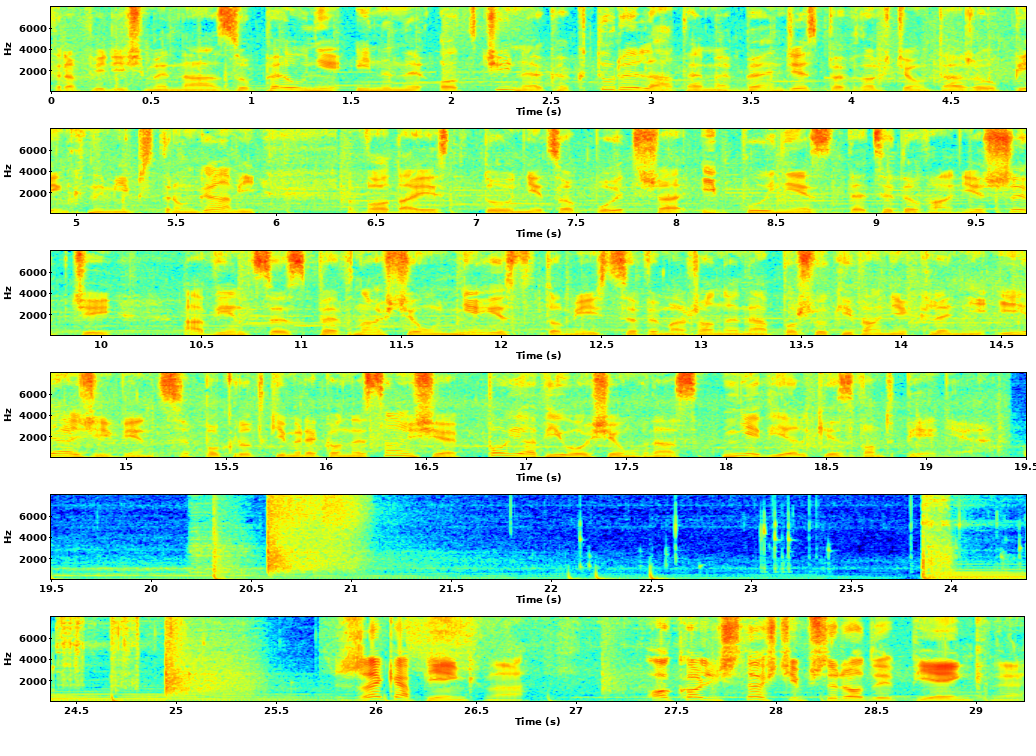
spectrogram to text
Trafiliśmy na zupełnie inny odcinek, który latem będzie z pewnością darzył pięknymi pstrągami. Woda jest tu nieco płytsza i płynie zdecydowanie szybciej, a więc z pewnością nie jest to miejsce wymarzone na poszukiwanie kleni i jazi, więc po krótkim rekonesansie pojawiło się w nas niewielkie zwątpienie. Rzeka piękna, okoliczności przyrody piękne,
